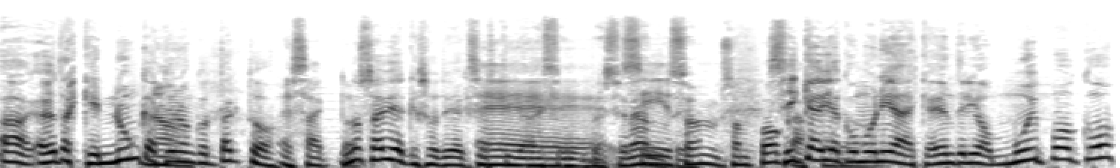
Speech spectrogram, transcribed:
Ah, hay otras que nunca No. tuvieron contacto. Exacto. No sabía que eso todavía existía. Eh, es impresionante. sí, son- son pocas, Sí que había pero- comunidades que habían tenido muy poco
